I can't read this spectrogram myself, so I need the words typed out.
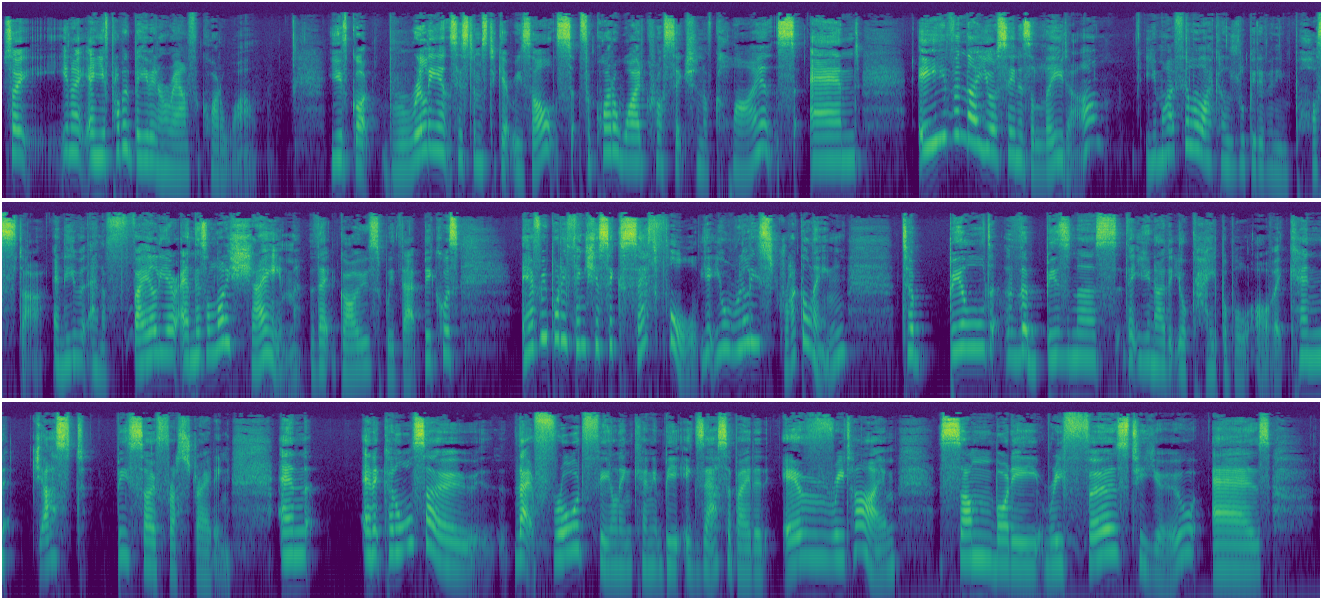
So, you know, and you've probably been around for quite a while. You've got brilliant systems to get results for quite a wide cross section of clients. And even though you're seen as a leader, you might feel like a little bit of an imposter and even and a failure and there's a lot of shame that goes with that because everybody thinks you're successful yet you're really struggling to build the business that you know that you're capable of it can just be so frustrating and and it can also that fraud feeling can be exacerbated every time somebody refers to you as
